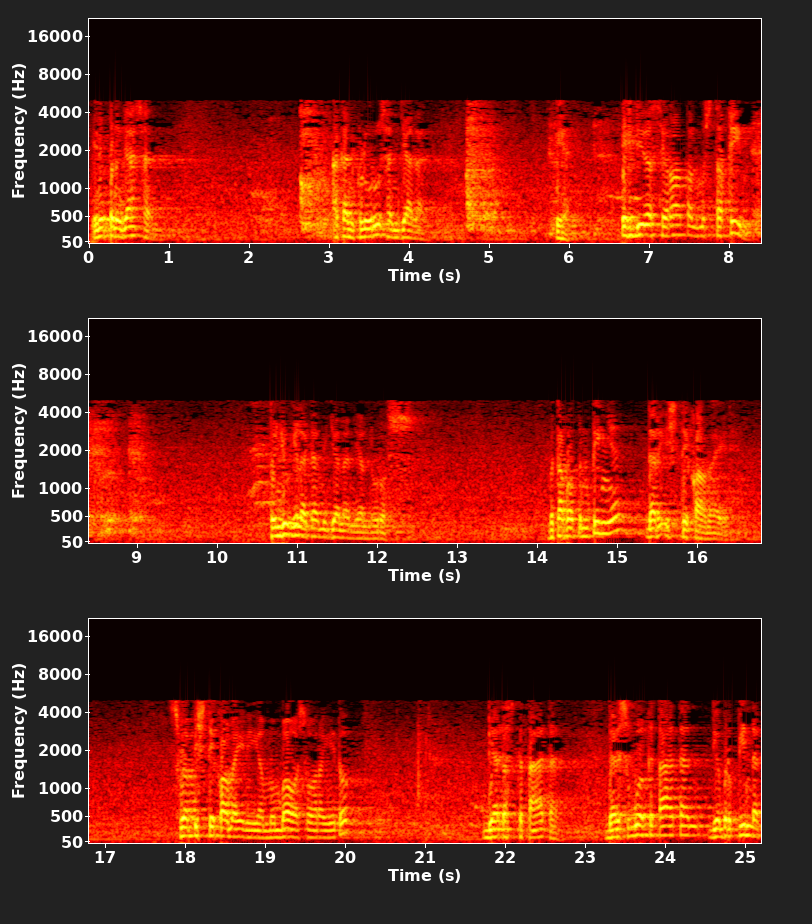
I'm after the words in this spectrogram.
Ini penegasan akan kelurusan jalan. Iya. Ihdinas siratal mustaqim. Tunjukilah kami jalan yang lurus. Betapa pentingnya dari istiqamah ini. Sebab istiqamah ini yang membawa seorang itu di atas ketaatan. Dari sebuah ketaatan dia berpindah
